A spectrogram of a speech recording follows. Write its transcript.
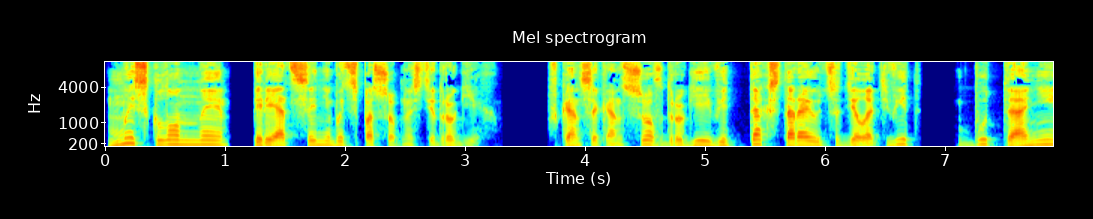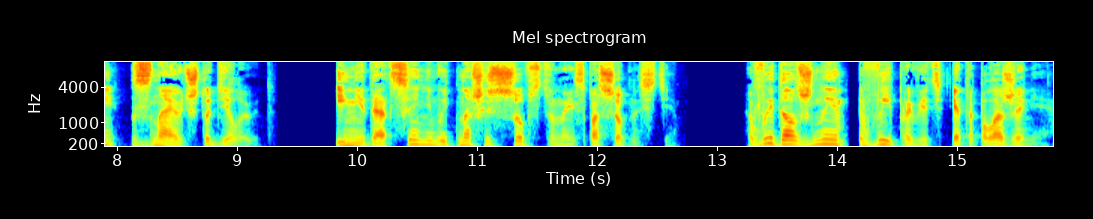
Мы склонны переоценивать способности других. В конце концов, другие ведь так стараются делать вид, будто они знают, что делают, и недооценивать наши собственные способности. Вы должны выправить это положение,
